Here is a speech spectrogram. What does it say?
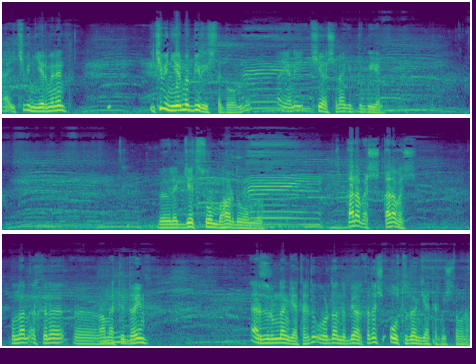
ha, 2020'nin 2021 işte doğumlu. Yani 2 yaşına gitti bu yıl. Böyle geç sonbahar doğumlu. Karabaş, Karabaş. Bunların ırkını e, rahmetli dayım Erzurum'dan getirdi. Oradan da bir arkadaş Oltu'dan getirmişti ona.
